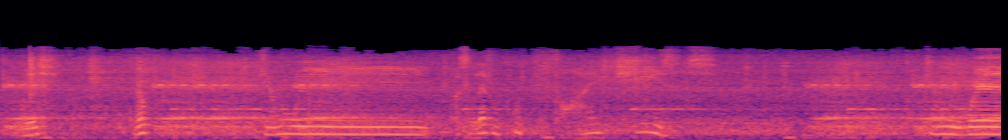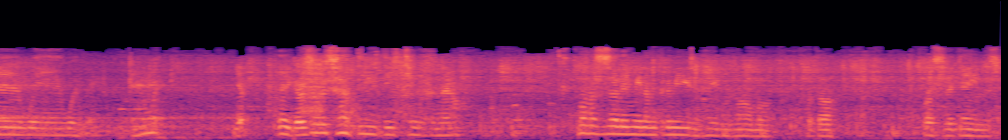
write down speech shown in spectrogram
Yeah. Nope. Can we... That's 11.5? Jesus. Can we wear, wear, wear, wear? Can we? Yep. There you go. So let's have these, these two for now. Not necessarily mean I'm going to be using Havel's armor for uh, the rest of the games.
